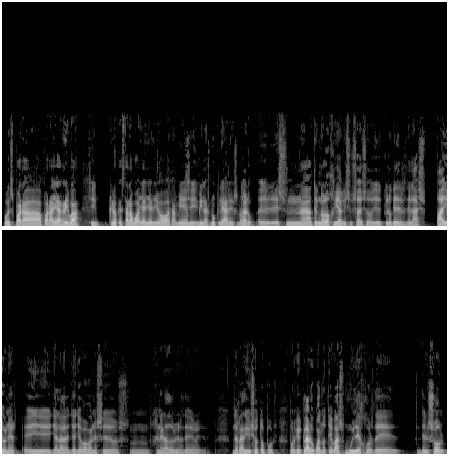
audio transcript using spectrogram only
pues para, para ahí arriba. Sí. Creo que hasta la Voyager llevaba también Sí. pilas nucleares, ¿no? Claro, eh, es una tecnología que se usa eso, yo creo que desde las Pioneer eh, ya, la- ya llevaban esos mm, generadores de, de radioisótopos, porque claro, cuando te vas muy lejos de- del Sol,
